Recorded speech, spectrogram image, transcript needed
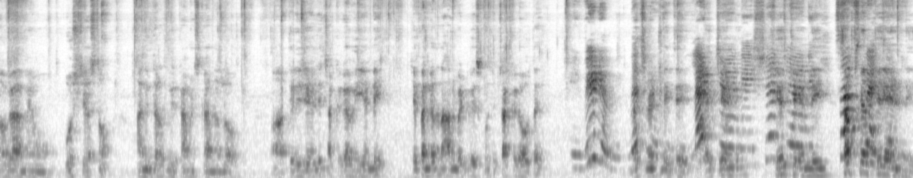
లోగా మేము పోస్ట్ చేస్తాం. అందిన తర్వాత మీరు కామెంట్స్ కార్నర్లో తెలియజేయండి చక్కగా వేయండి. చెప్పాను కదా నానబెట్టి వేసుకుంటే చక్కగా అవుతాయి. ఈ వీడియో మీకు నచ్చినట్లయితే లైక్ చేయండి షేర్ చేయండి సబ్స్క్రైబ్ చేయండి.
